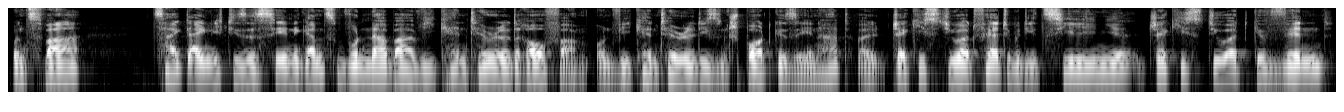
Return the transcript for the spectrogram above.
Und zwar zeigt eigentlich diese Szene ganz wunderbar, wie Ken Tyrrell drauf war und wie Ken Tyrrell diesen Sport gesehen hat, weil Jackie Stewart fährt über die Ziellinie, Jackie Stewart gewinnt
